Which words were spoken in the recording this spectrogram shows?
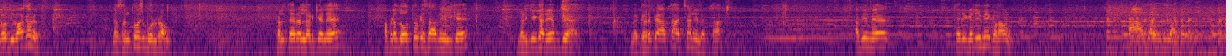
हेलो दिवाकर। मैं संतोष बोल रहा हूँ। कल तेरे लड़के ने अपने दोस्तों के साथ मिलके लड़की का रेप किया है। मैं घर पे आता अच्छा नहीं लगता। अभी मैं तेरी गली में खड़ा हूँ। हाँ अच्छा इंतज़ार कर हूँ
